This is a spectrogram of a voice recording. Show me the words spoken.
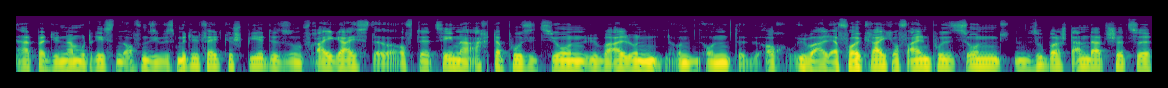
er hat bei Dynamo Dresden offensives Mittelfeld gespielt, ist so ein Freigeist äh, auf der 10er, 8er Position überall und, und, und auch überall erfolgreich auf allen Positionen. Super Standardschütze,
